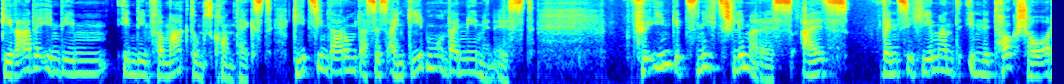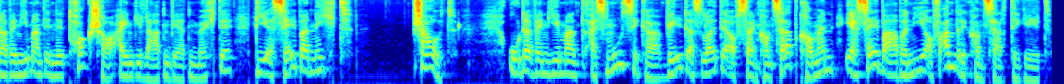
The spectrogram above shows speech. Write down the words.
gerade in dem, in dem Vermarktungskontext geht es ihm darum, dass es ein Geben und ein Nehmen ist. Für ihn gibt es nichts Schlimmeres, als wenn sich jemand in eine Talkshow oder wenn jemand in eine Talkshow eingeladen werden möchte, die er selber nicht schaut. Oder wenn jemand als Musiker will, dass Leute auf sein Konzert kommen, er selber aber nie auf andere Konzerte geht.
